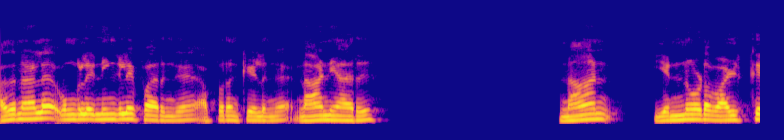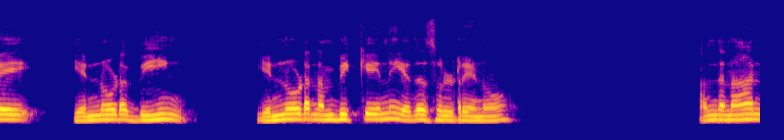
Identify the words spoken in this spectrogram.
அதனால் உங்களை நீங்களே பாருங்கள் அப்புறம் கேளுங்க. நான் யார்? நான் என்னோட வாழ்க்கை என்னோட பீயிங் என்னோட நம்பிக்கைன்னு எதை சொல்கிறேனோ அந்த நான்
